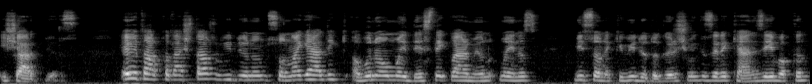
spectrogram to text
işaretliyoruz. Evet arkadaşlar videonun sonuna geldik. Abone olmayı, destek vermeyi unutmayınız. Bir sonraki videoda görüşmek üzere. Kendinize iyi bakın.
